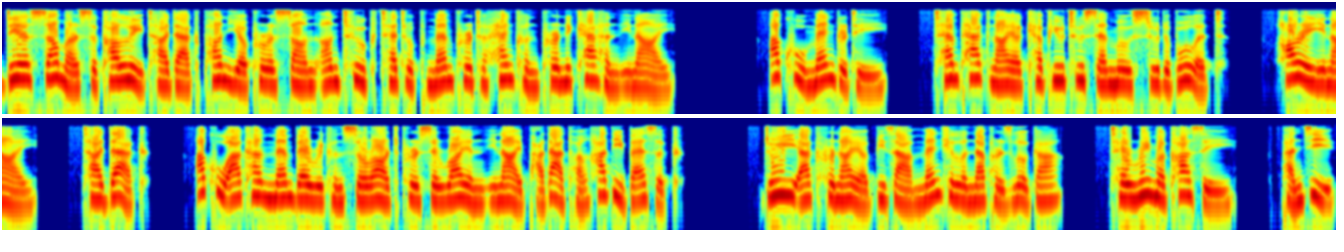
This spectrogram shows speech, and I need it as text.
Dia sama sekali tidak punya perasaan untuk tetap mempertahankan pernikahan ini. Aku mengerti. Tampaknya keputusanmu sudah bulat. Hari ini. Tidak. Aku akan memberikan surat perceraian ini pada Tuan Hadi Besok. Dwi akhirnya bisa menghilang napas lega. Terima kasih. Panji.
